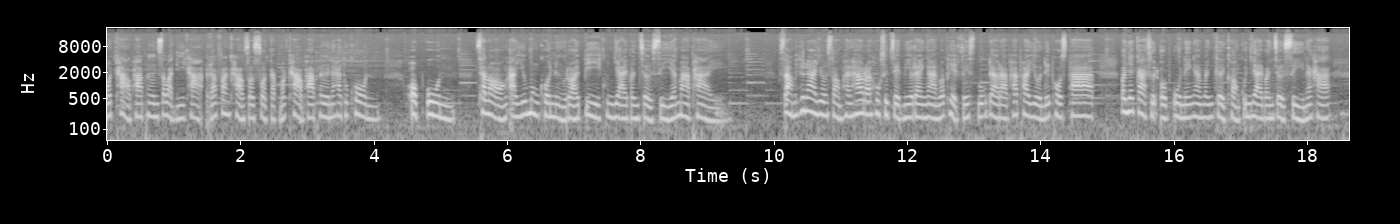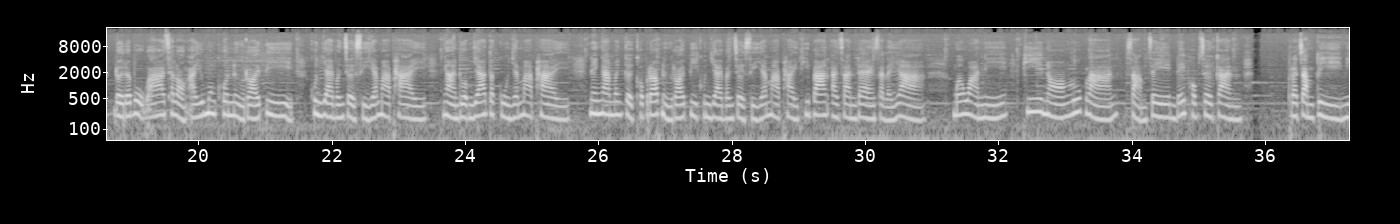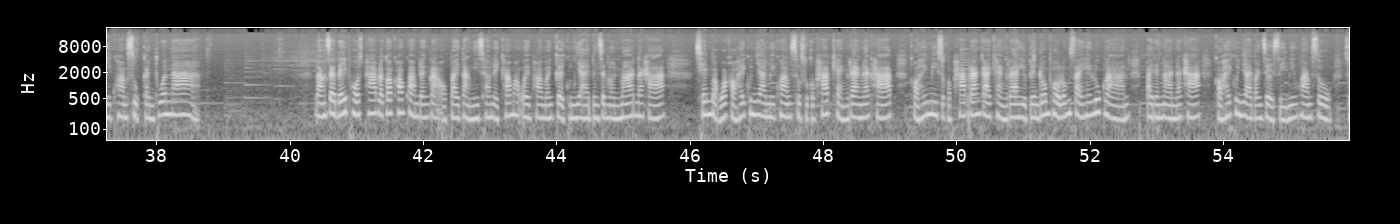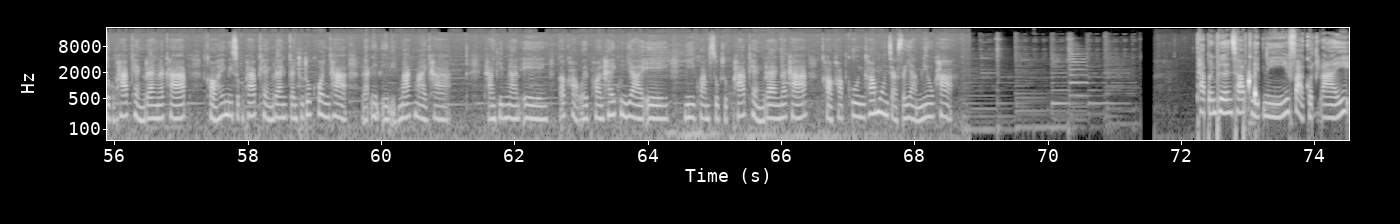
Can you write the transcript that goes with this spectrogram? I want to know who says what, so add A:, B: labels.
A: มดข่าวพาเพลินสวัสดีค่ะ รับฟังข่าวสดๆ กับมดข่าวพาเพลินนะคะ ทุกคน อบอุ่น ฉลองอายุมงคล 100 ปี คุณยายบรรเจิดศรียมาภัย3มิถุนายน 2567 มีรายงานว่าเพจ Facebook ดาราภาพยนตร์ได้โพสต์ภาพ บรรยากาศสุดอบอุ่นในงานวันเกิดของคุณยายบรรเจิดศรีนะคะ โดยระบุว่าฉลองอายุมงคล 100 ปี คุณยายบรรเจิดศรียมาภัย งานรวมญาติตระกูลยมาภัย ในงานวันเกิดครบรอบ 100 ปี คุณยายบรรเจิดศรียมาภัยที่บ้านอาจารย์แดงสารยา เมื่อวานนี้ พี่น้องลูกหลานสามเจนได้พบเจอกัน ประจำปีมีความสุขกันทั่วหน้าหลังจากได้โพสต์ภาพแล้วก็ข้อความดังกล่าวออกไปต่างมีชาวเน็ตเข้ามาอวยพรวันเกิดคุณยายเป็นจำนวนมากนะคะ เช่นบอกว่าขอให้คุณยายมีความสุขสุขภาพแข็งแรงนะครับ ขอให้มีสุขภาพร่างกายแข็งแรงอยู่เป็นร่มโพล่มใสให้ลูกหลาน ไปนานๆนะคะ ขอให้คุณยายบรรเจิดศรีมีความสุข สุขภาพแข็งแรงนะครับ ขอให้มีสุขภาพแข็งแรงกันทุกๆ คนค่ะ และอื่นๆอีกมากมายค่ะ ทางทีมงานเองก็ขออวยพรให้คุณยายเอง มีความสุขสุขภาพแข็งแรงนะคะ ขอขอบคุณข้อมูลจากสยามนิวค่ะถ้าเพื่อนๆชอบคลิปนี้ฝากกดไลค์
